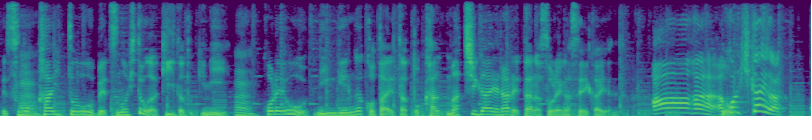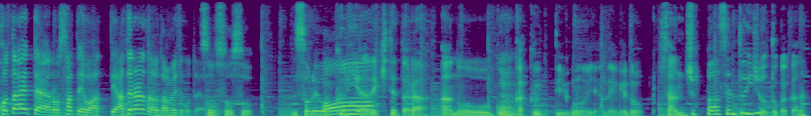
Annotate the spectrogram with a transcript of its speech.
でその回答を別の人が聞いた時に、うん。これを人間が答えたとか間違えられたらそれが正解やねんだから。あーはいはい。あそう。これ機械が答えたやろさてはって当てられたらダメってことや。そうそうそう。でそれをクリアできてたらあの合格っていうものやねんけど、30%以上とかかな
